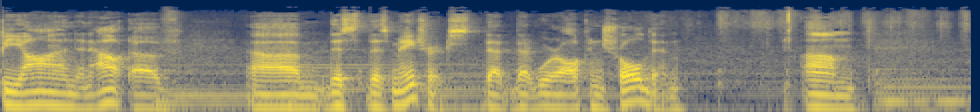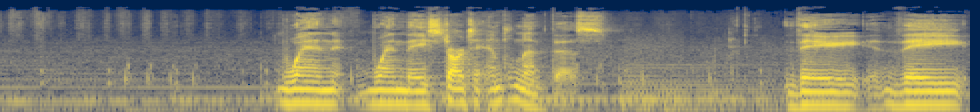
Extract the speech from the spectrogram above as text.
beyond and out of um, this this matrix that that we're all controlled in. Um, when when they start to implement this, they they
